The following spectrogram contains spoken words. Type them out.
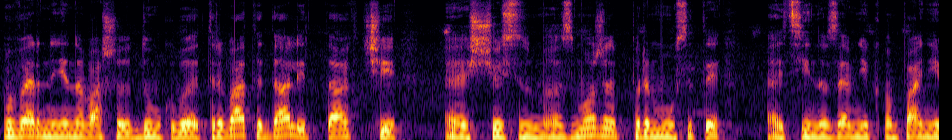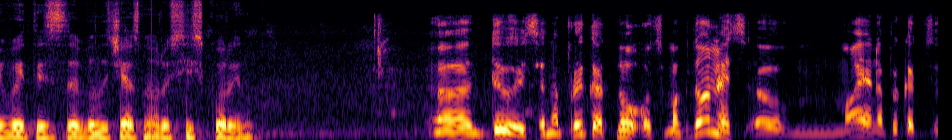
повернення, на вашу думку, буде тривати далі, так? Чи е, щось зможе примусити е, ці іноземні компанії вийти з величезного російського ринку? Е, Дивися, наприклад, ну от Макдональдс е, має, наприклад, е,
